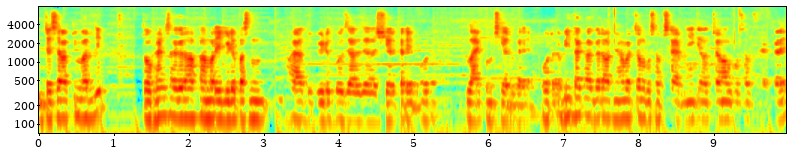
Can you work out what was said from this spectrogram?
जैसे आपकी मर्ज़ी तो फ्रेंड्स अगर आपका हमारी वीडियो पसंद आया तो वीडियो को ज़्यादा से ज़्यादा शेयर करें और लाइक और शेयर करें। और अभी तक अगर आपने हमारे चैनल को सब्सक्राइब नहीं किया तो चैनल को सब्सक्राइब करें।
